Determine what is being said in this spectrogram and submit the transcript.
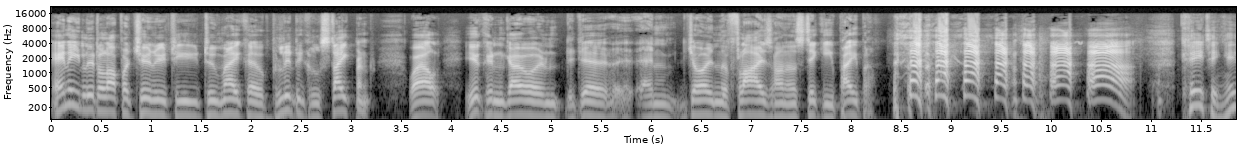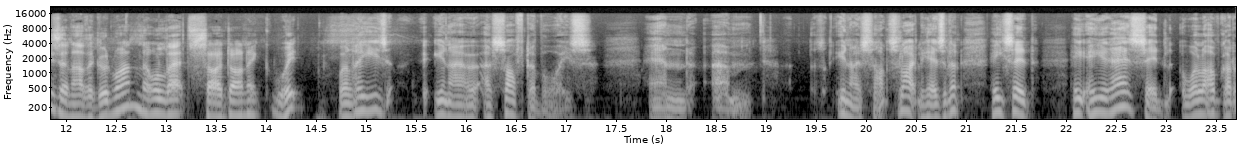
any little opportunity to make a political statement. Well, you can go and uh, and join the flies on a sticky paper. Keating is another good one. All that sardonic wit. Well, he's you know a softer voice, and um, you know slightly hesitant. He said he he has said, well, I've got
